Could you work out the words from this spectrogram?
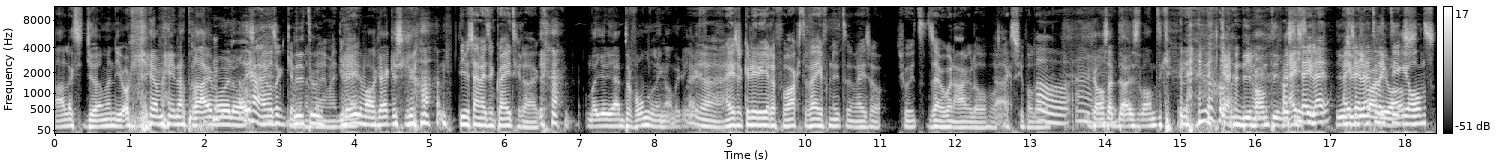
Alex German, die ook een keer mee naar Draaimolen was. Ja, hij was ook een keer die een toen draaimolen. die, helemaal gek is gegaan. die zijn wij toen kwijtgeraakt. Omdat jullie hem te vondeling hadden gelegd. Ja, hij zei, kunnen jullie hier even wachten, vijf minuten? En wij zo, is goed. Toen zijn we gewoon aangelopen. was Ja. echt super leuk. Oh, Die gast uit Duitsland. Ik ken, ik ken niemand die wist Hij zei, Die le- zie je hij zei letterlijk tegen was. ons...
